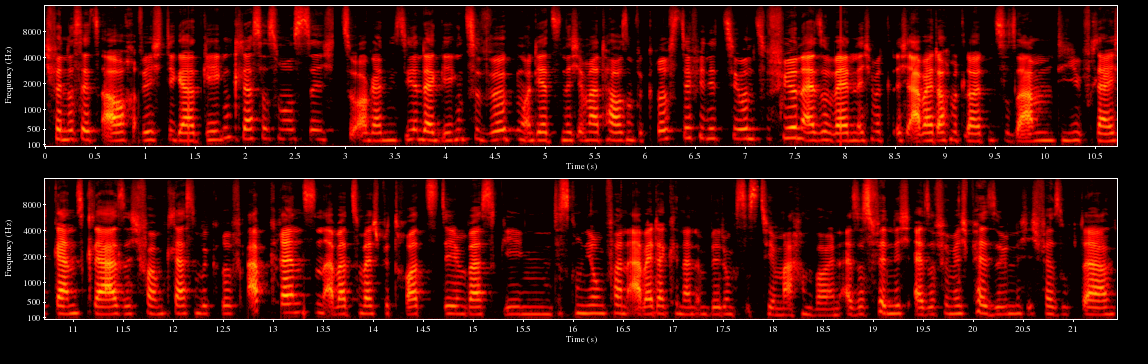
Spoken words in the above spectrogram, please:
ich finde es jetzt auch wichtiger, gegen Klassismus sich zu organisieren, dagegen zu wirken und jetzt nicht immer tausend Begriffsdefinitionen zu führen. Also wenn ich mit, ich arbeite auch mit Leuten zusammen, die vielleicht ganz klar sich vom Klassenbegriff abgrenzen, aber zum Beispiel trotzdem was gegen Diskriminierung von Arbeiterkindern im Bildungssystem machen wollen. Also das finde ich, also für mich persönlich, ich versuche da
